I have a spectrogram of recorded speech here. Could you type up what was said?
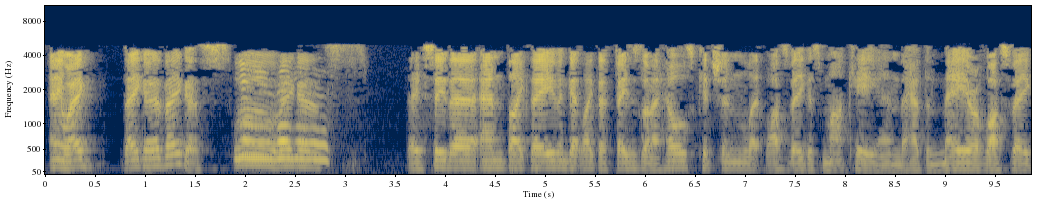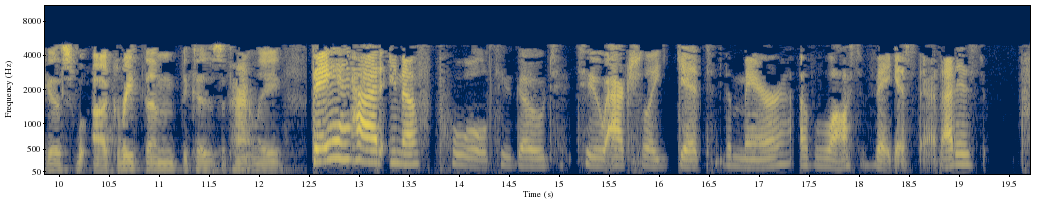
Anyway, they go to Vegas. Yay, Woo, Vegas. They see their and like they even get like their faces on a Hell's Kitchen Las Vegas marquee, and they have the mayor of Las Vegas uh, greet them because apparently They had enough pull to go to, to actually get the mayor of Las Vegas there. That is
